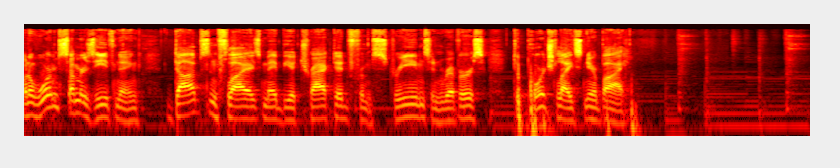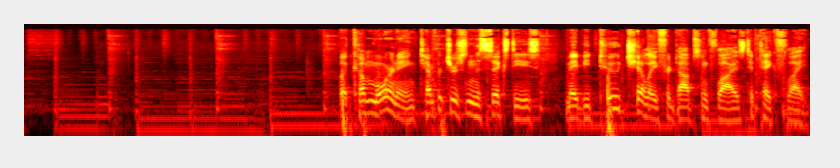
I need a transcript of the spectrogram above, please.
On a warm summer's evening, dobson flies may be attracted from streams and rivers to porch lights nearby. But come morning, temperatures in the 60s may be too chilly for dobson flies to take flight.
